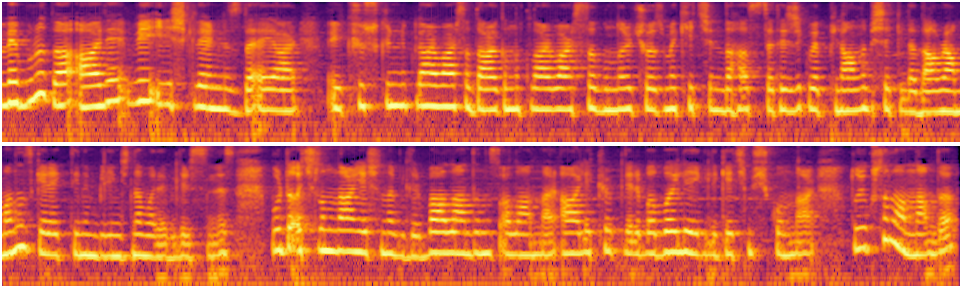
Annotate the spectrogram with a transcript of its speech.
Ve burada ailevi ilişkilerinizde eğer e, küskünlükler varsa, dargınlıklar varsa bunları çözmek için daha stratejik ve planlı bir şekilde davranmanız gerektiğinin bilincine varabilirsiniz. Burada açılımlar yaşanabilir. Bağlandığınız alanlar, aile kökleri, baba ile ilgili geçmiş konular, duygusal anlamda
